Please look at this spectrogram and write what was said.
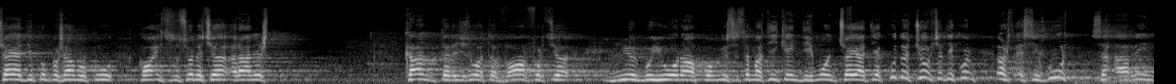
Çoja diku për shembull ku ka institucione që realisht kanë të regjistruar të varfër që në mënyrë mujore apo mënyrë sistematike i ndihmojnë çoja atje kudo qoftë që dikun është e sigurt se arrin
